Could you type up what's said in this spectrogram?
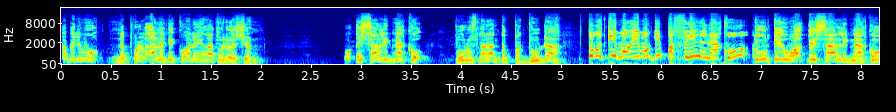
Abi nimo, napulaan na kay kuha na yung ato relasyon. Wa kay salig na ko. Pulos na lang ka pagduda. Tungod kay mo imong gipafeel na ko. Tungod kay wa kay salig na ko.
